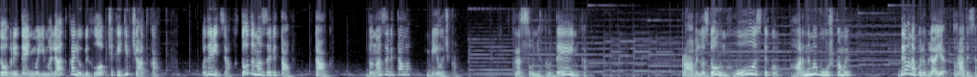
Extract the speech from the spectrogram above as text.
Добрий день, мої малятка, любі хлопчики і дівчатка. Подивіться, хто до нас завітав? Так, до нас завітала білочка. Красуня руденька. Правильно, з довгим хвостиком, гарними вушками. Де вона полюбляє гратися?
